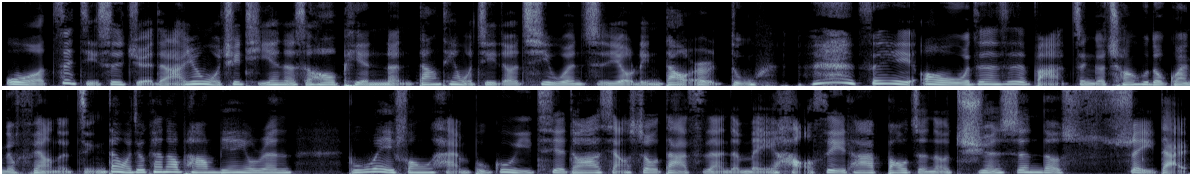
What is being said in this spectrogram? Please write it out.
我自己是觉得啊，因为我去体验的时候偏冷，当天我记得气温只有零到二度，所以哦，我真的是把整个窗户都关得非常的紧。但我就看到旁边有人。不畏风寒，不顾一切都要享受大自然的美好，所以他包着呢全身的睡袋，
